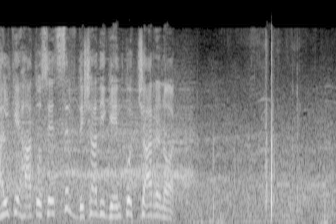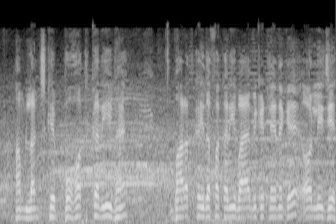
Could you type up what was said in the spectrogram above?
हल्के हाथों से सिर्फ़ दिशा दी गेंद को चार रन और। हम लंच के बहुत करीब हैं। भारत कई दफ़ा करीब आया विकेट लेने के, और लीजिए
